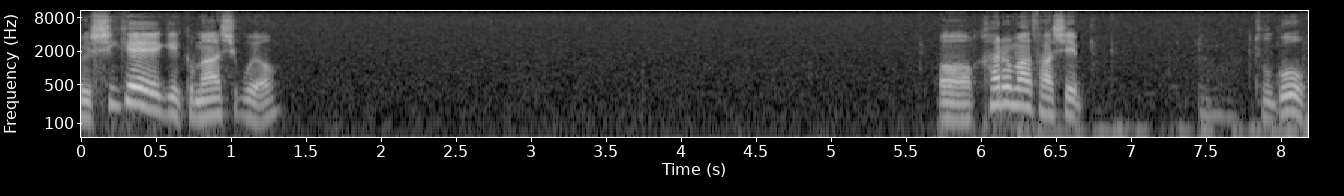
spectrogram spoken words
그 시계 얘기 그만하시고요 어 카르마 40 두고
